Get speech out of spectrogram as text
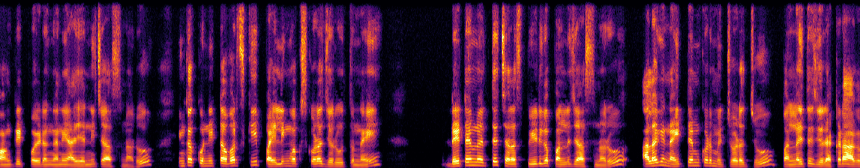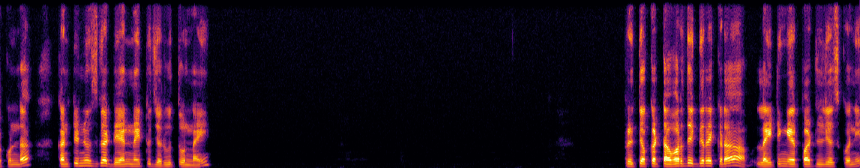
కాంక్రీట్ పోయడం కానీ అవన్నీ చేస్తున్నారు. ఇంకా కొన్ని టవర్స్‌కి పైలింగ్ వర్క్స్ కూడా జరుగుతున్నాయి. డే టైంలో అయితే చాలా స్పీడ్‌గా పనులు చేస్తున్నారు. అలాగే నైట్ టైం కూడా మీరు చూడొచ్చు. పనులైతే జ ఎక్కడ ఆగకుండా కంటిన్యూస్గా డే అండ్ నైట్ జరుగుతున్నాయి. ప్రతి ఒక్క టవర్ దగ్గర ఇక్కడ లైటింగ్ ఏర్పాట్లు చేసుకొని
